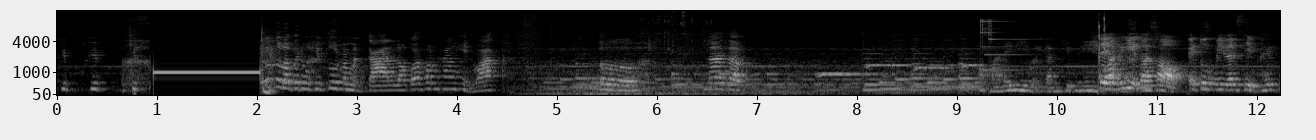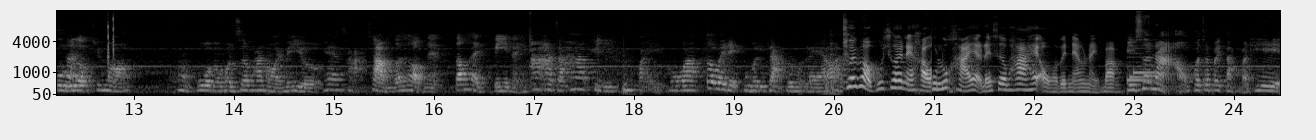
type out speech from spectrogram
คลิปคลิปคลิปก็คือเราไปดูคลิปตูนมาเหมือนกัน เราก็ค่อนข้างเห็นว่า เออ น่าจะออกมาได้ดีเหมือนกันคลิปนี้ เตรียมไปกี่กระสอบ ไอ้ตูนมีเป็นสิบให้กูเลือกจริงเหรอของกูเป็นคนเสื้อผ้าน้อยไม่เยอะแค่สามสามกระสอบเนี่ย ต้องใส่ปีไหน อะอาจจะห้าปีขึ้นไป เพราะว่าเสื้อวัยเด็กกูบริจาคไปหมดแล้วอะช่วยบอกผู้ช่วยหน่อยค่ะ คุณลูกค้าอยากได้เสื้อผ้าให้ออกมาเป็นแนวไหนบ้าง มีเสื้อหนาวเพราะจะไปต่างประเทศ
